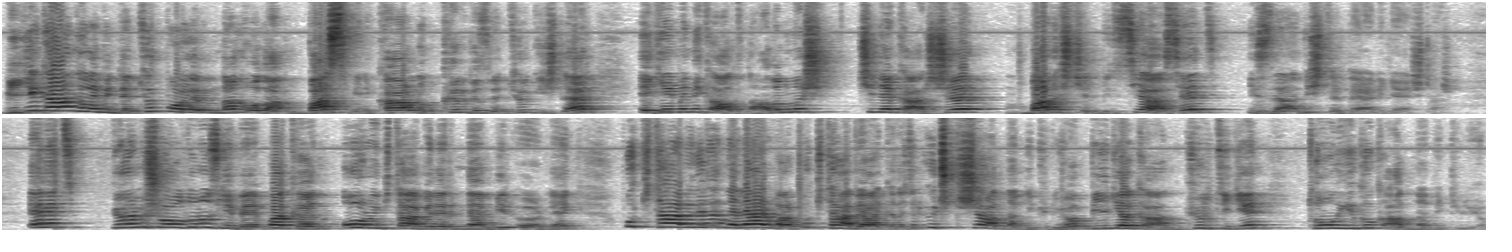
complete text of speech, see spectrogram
Bilgi Kağan döneminde Türk boylarından olan Basmini, Karluk, Kırgız ve Türk işler egemenlik altına alınmış, Çin'e karşı barışçıl bir siyaset izlenmiştir değerli gençler. Evet, görmüş olduğunuz gibi bakın Orhun kitabelerinden bir örnek. Bu kitabelerde neler var? Bu kitabe arkadaşlar 3 kişi adına dikiliyor. Bilge Kağan, Kültigin, Ton Yukuk adına dikiliyor.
